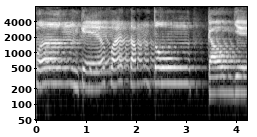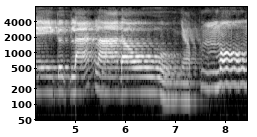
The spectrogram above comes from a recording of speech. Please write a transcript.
quân kẻ phát tâm tu cầu về cực lạc là đầu nhập môn.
